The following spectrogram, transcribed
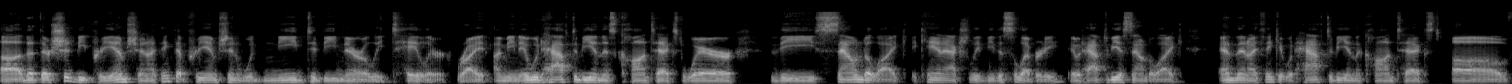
uh, that there should be preemption, I think that preemption would need to be narrowly tailored, right? I mean, it would have to be in this context where the sound alike. It can't actually be the celebrity. It would have to be a sound alike. And then I think it would have to be in the context of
